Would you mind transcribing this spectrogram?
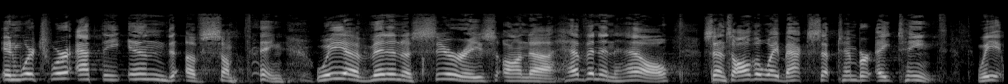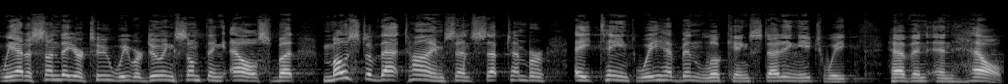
in which we're at the end of something. We have been in a series on uh, heaven and hell since all the way back September 18th. We, we had a Sunday or two, we were doing something else, but most of that time since September 18th, we have been looking, studying each week, heaven and hell.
